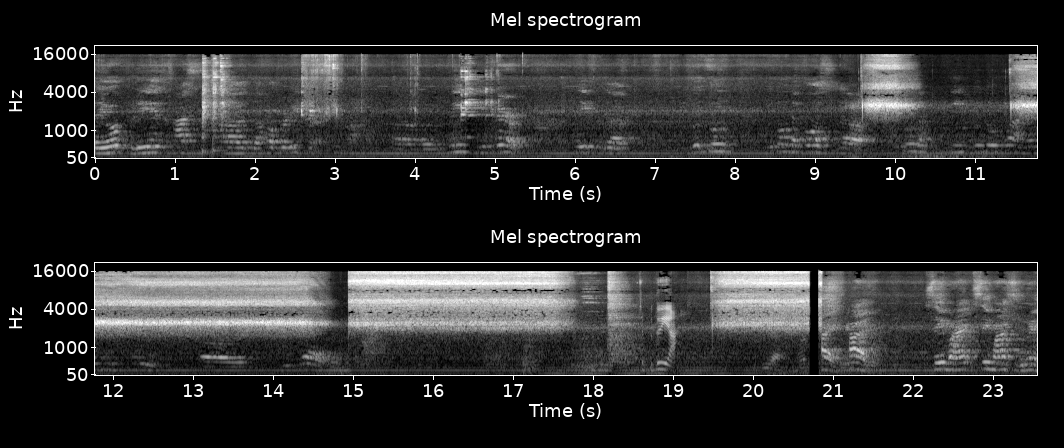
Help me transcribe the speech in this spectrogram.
they will please ask uh, the operator leaf repair. If the lutong, lutong na cause, the lutong na, if you don't, need to uh, repair. Cepat tu ya? Yeah. Hi, hi. Same height, same height to the.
